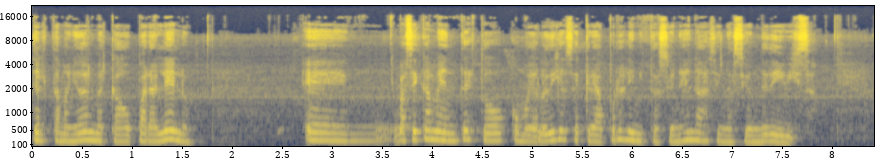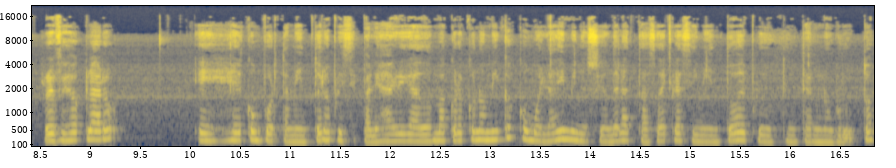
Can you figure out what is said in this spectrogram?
del tamaño del mercado paralelo, Em, básicamente esto, como ya lo dije, se crea por las limitaciones en la asignación de divisa. Reflejo claro es el comportamiento de los principales agregados macroeconómicos como es la disminución de la tasa de crecimiento del Producto Interno Bruto,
